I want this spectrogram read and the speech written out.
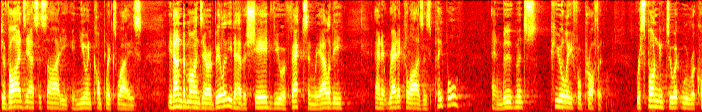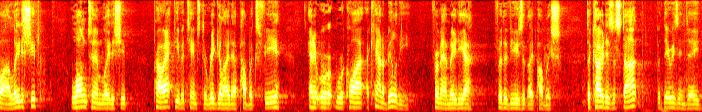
divides our society in new and complex ways. It undermines our ability to have a shared view of facts and reality, and it radicalises people and movements purely for profit. Responding to it will require leadership, long-term leadership, proactive attempts to regulate our public sphere, and it will require accountability from our media for the views that they publish. The code is a start, but there is indeed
